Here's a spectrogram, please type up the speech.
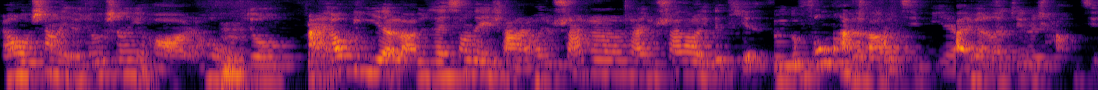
然后上了研究生以后，然后我们就马上要毕业了，就在校内上，然后就刷刷刷刷，就刷到了一个帖子，有一个疯狂的老友记别还原了这个场景，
